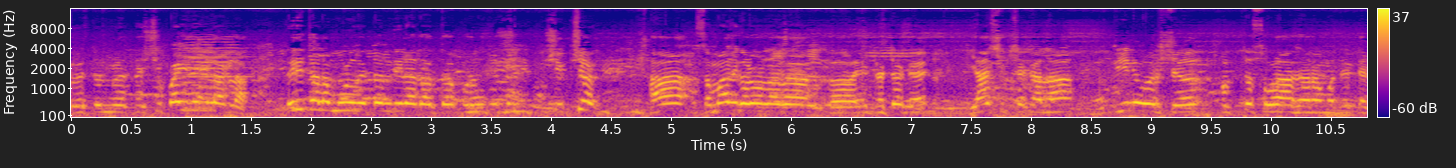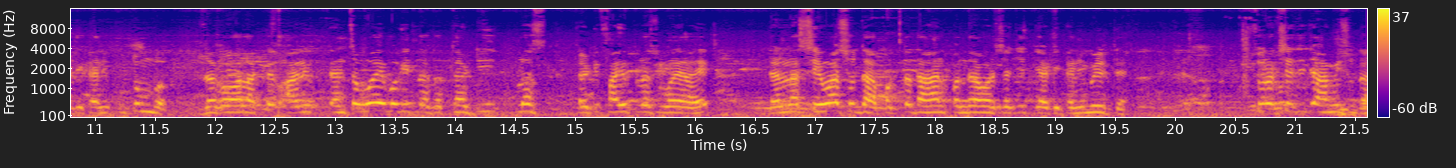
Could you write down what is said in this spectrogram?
वेतन मिळत नाही. शिपाई जरी लागला तरी त्याला मूळ वेतन दिलं जातं. परंतु शिक्षक हा समाज घडवणारा एक घटक आहे. या शिक्षकाला तीन वर्ष फक्त सोळा हजारामध्ये त्या ठिकाणी कुटुंब जगावं लागतं. आणि त्यांचं वय बघितलं तर thirty plus thirty five plus वय आहे. त्यांना सेवासुद्धा फक्त दहा आणि पंधरा वर्षाची त्या ठिकाणी मिळते. सुरक्षेची आम्ही सुद्धा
